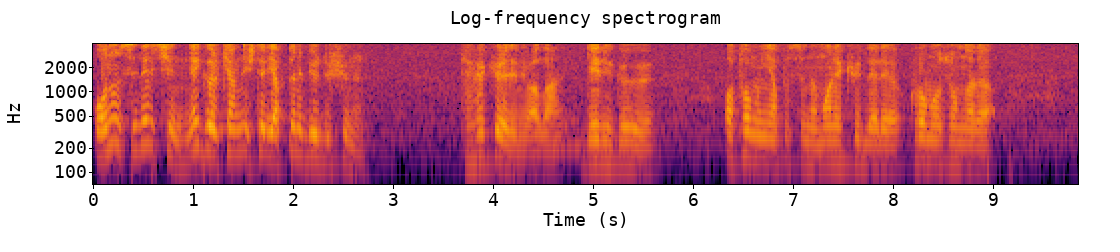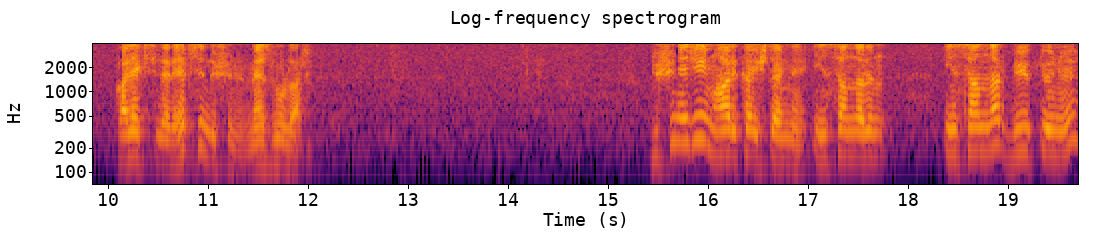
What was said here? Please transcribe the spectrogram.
Onun sizler için ne görkemli işleri yaptığını bir düşünün. Tefekkür edin diyor Allah'ın. Geri göğü, atomun yapısını, molekülleri, kromozomları, galaksileri hepsini düşünün. Mezmurlar. Düşüneceğim harika işlerini, insanların insanlar büyüklüğünü,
